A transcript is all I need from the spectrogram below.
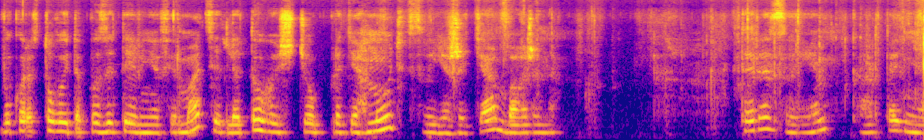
використовуйте позитивні афірмації для того, щоб притягнути в своє життя бажане. Терези. Карта дня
